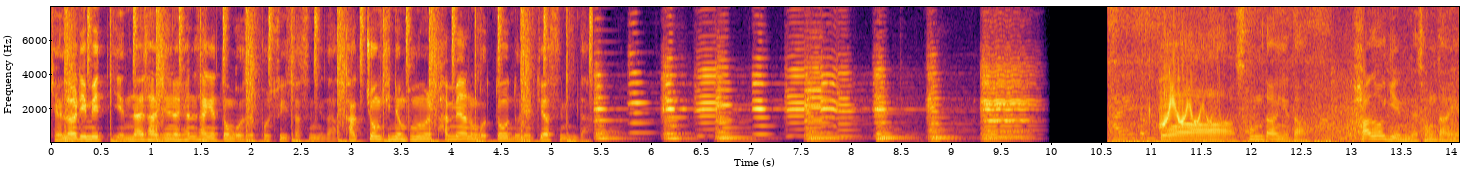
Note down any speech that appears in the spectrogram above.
갤러리 및 옛날 사진을 현상했던 곳을 볼 수 있었습니다. 각종 기념품을 판매하는 것도 눈에 띄었습니다. 와 성당이다. 한옥이 있네 성당에.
